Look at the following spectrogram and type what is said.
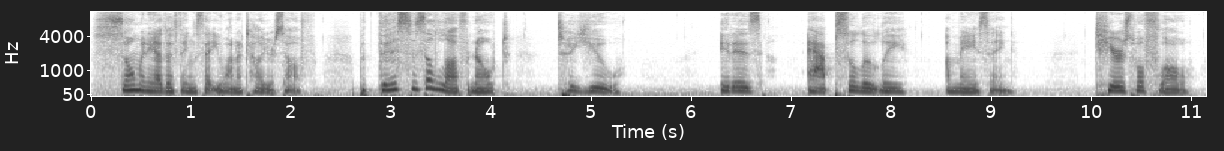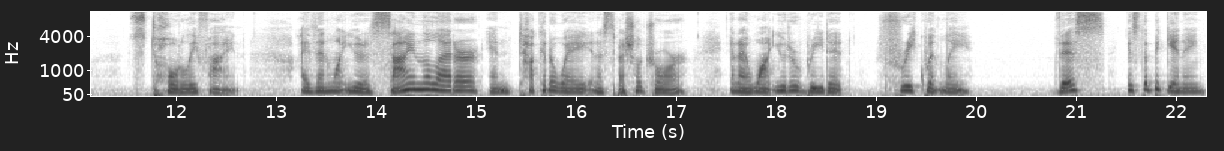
so many other things that you want to tell yourself, but this is a love note to you. It is absolutely amazing. Tears will flow. It's totally fine. I then want you to sign the letter and tuck it away in a special drawer, and I want you to read it frequently. This is the beginning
